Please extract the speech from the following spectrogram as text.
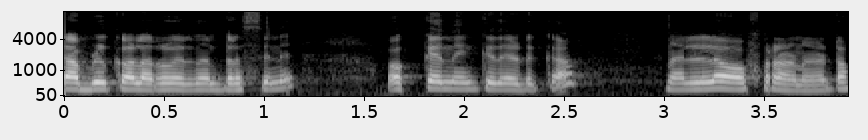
ഡബിൾ കളർ വരുന്ന ഡ്രസ്സിന് ഒക്കെ നിങ്ങൾക്ക് ഇത് എടുക്കാം. നല്ല ഓഫറാണ് കേട്ടോ.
